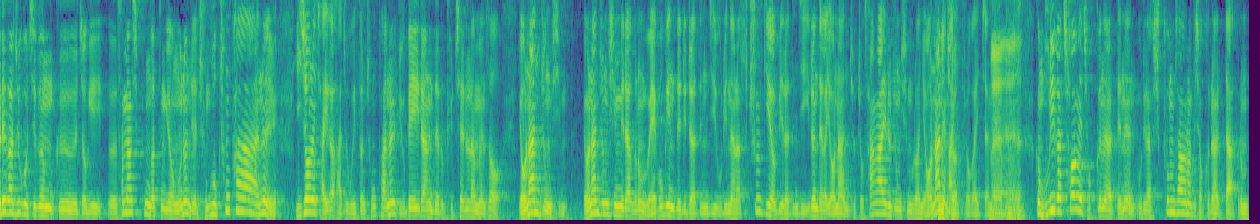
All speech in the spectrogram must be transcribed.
그래가지고 지금 그 저기 그 삼양식품 같은 경우는 중국 총판을 이전에 자기가 가지고 있던 총판을 유베이라는 데로 교체를 하면서 연안 중심, 연안 중심이라 그러면 외국인들이라든지 우리나라 수출 기업이라든지 이런 데가 연안 저쪽 상하이를 중심으로 한 연안에 그렇죠. 많이 들어가 있잖아요. 네. 그럼 우리가 처음에 접근을 할 때는 우리가 식품 산업에 접근을 할때 그럼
